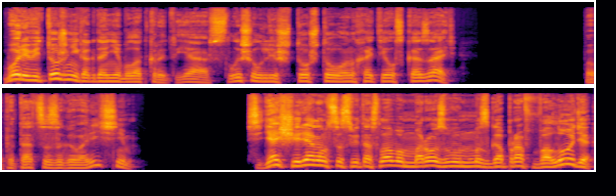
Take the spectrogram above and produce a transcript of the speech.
Боря ведь тоже никогда не был открыт. Я слышал лишь то, что он хотел сказать. Попытаться заговорить с ним? Сидящий рядом со Святославом Морозовым мозгоправ Володя,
